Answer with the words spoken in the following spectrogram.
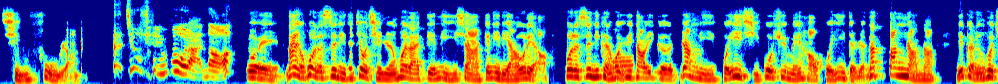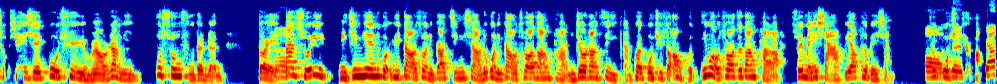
情复燃。旧情复燃哦。对，那有或者是你的旧情人会来点你一下，跟你聊聊，或者是你可能会遇到一个让你回忆起过去美好回忆的人。那当然呢，也可能会出现一些过去有没有让你不舒服的人。对，但所以你今天如果遇到的时候，你不要惊吓。如果你刚好抽到这张牌，你就让自己赶快过去说：“哦，我因为我抽到这张牌了，所以没啥，不要特别想，就过去就好。”不要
